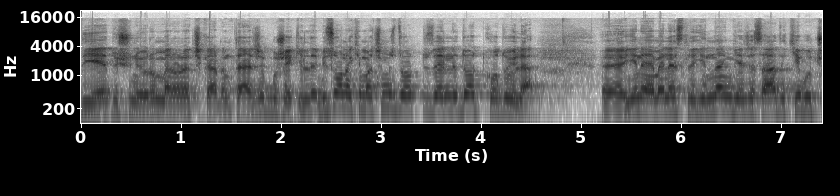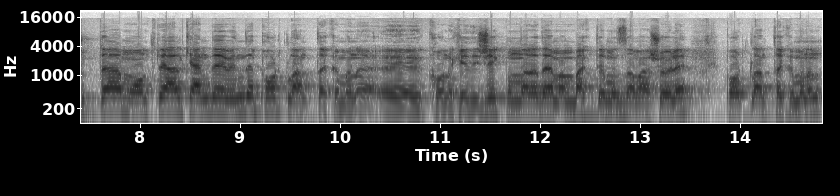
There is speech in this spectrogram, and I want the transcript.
diye düşünüyorum. Ben öne çıkardım tercih bu şekilde. Bir sonraki maçımız 454 koduyla. Ee, yine MLS liginden gece saat 2.30'da Montreal kendi evinde Portland takımını e, konuk edecek. Bunlara da hemen baktığımız zaman şöyle Portland takımının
